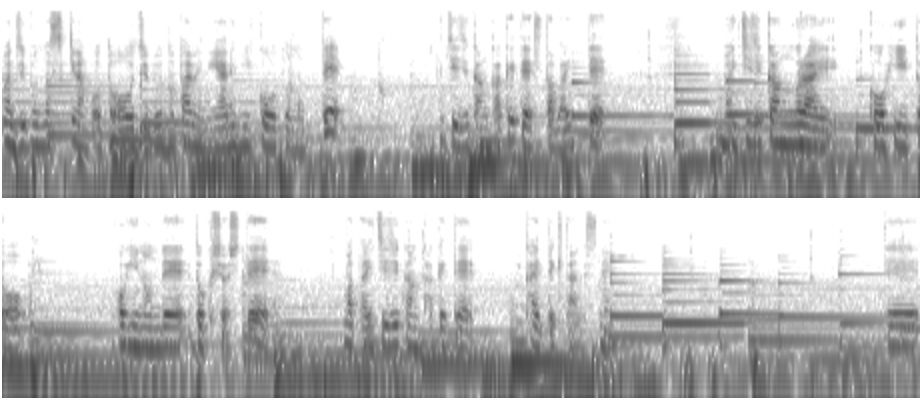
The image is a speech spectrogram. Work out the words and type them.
まあ、自分の好きなことを自分のためにやりに行こうと思って1時間かけてスタバ行って、まあ、1時間ぐらいコーヒーとコーヒー飲んで読書してまた1時間かけて帰ってきたんですね。で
